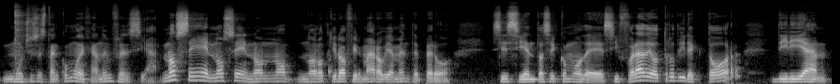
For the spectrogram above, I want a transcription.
Muchos están como dejando influenciar. No sé, no sé, no, no, no lo quiero afirmar, obviamente, pero sí siento así como de... Si fuera de otro director, dirían,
